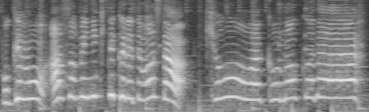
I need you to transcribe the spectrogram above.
ポケモン遊びに来てくれてました今日はこの子だ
